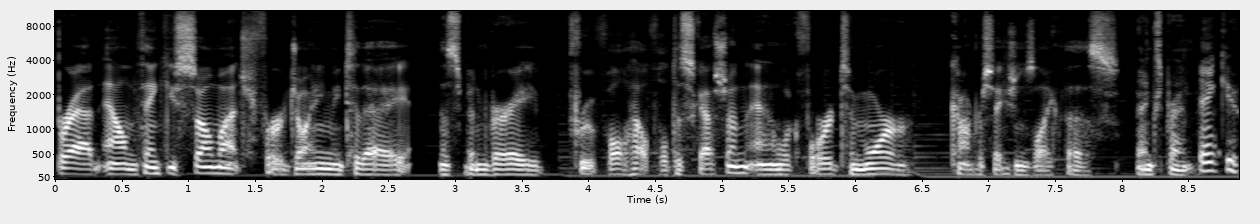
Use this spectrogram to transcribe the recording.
Brad, Alan, thank you so much for joining me today. This has been a very fruitful, helpful discussion, and I look forward to more conversations like this. Thanks, Brent. Thank you.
